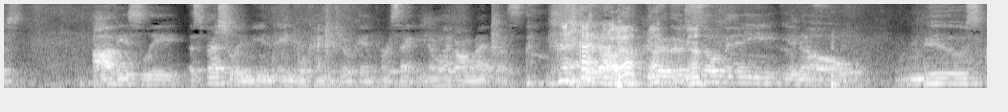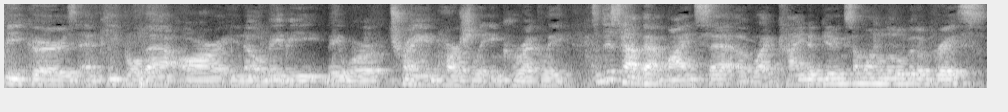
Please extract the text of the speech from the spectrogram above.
is obviously, especially me and Angel kind of joking for a second, you know, like, oh, I'm plus. you know, yeah, you know, there's yeah. so many, you know, new speakers and people that are, you know, maybe they were trained partially incorrectly. To just have that mindset of like kind of giving someone a little bit of grace,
